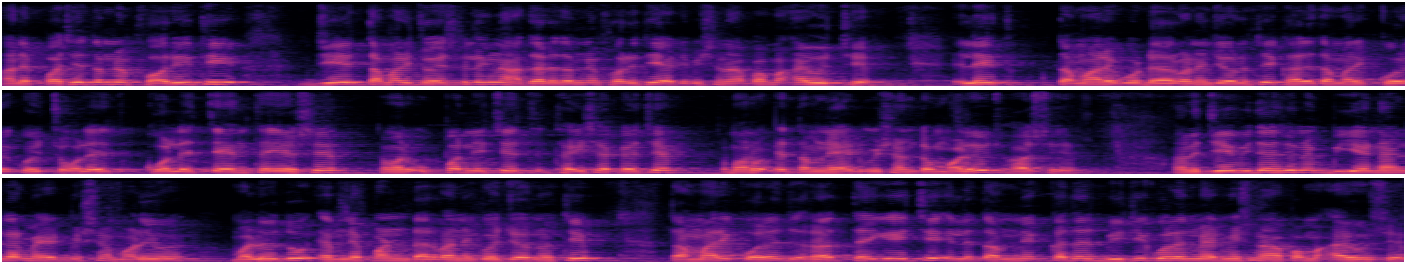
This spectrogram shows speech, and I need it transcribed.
અને પછી તમને ફરીથી જે તમારી ચોઇસ ફિલિંગના આધારે તમને ફરીથી એડમિશન આપવામાં આવ્યું છે. એટલે તમારે કોઈ ડરવાની જરૂર નથી, ખાલી તમારી કોઈ કોઈ કોલેજ કોલેજ ચેન્જ થઈ હશે, તમારે ઉપર નીચે થઈ શકે છે, તમારું એ તમને એડમિશન તો મળ્યું જ હશે. અને જે વિદ્યાર્થીઓને બીએ ડાંગરમાં એડમિશન મળ્યું મળ્યું હતું, એમને પણ ડરવાની કોઈ જરૂર નથી. તમારી કોલેજ રદ થઈ ગઈ છે, એટલે તમને કદાચ બીજી કોલેજમાં એડમિશન આપવામાં આવ્યું છે.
